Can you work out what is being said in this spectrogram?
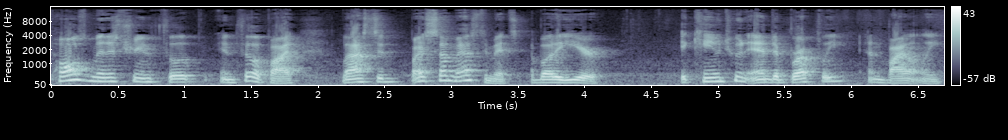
Paul's ministry in, Philipp- in Philippi lasted, by some estimates, about a year. It came to an end abruptly and violently.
